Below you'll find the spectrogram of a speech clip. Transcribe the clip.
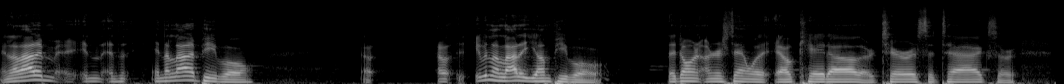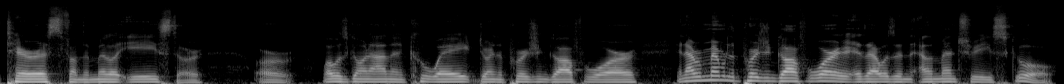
And a lot of and, and a lot of people even a lot of young people they don't understand what Al Qaeda or terrorist attacks or terrorists from the Middle East or or what was going on in Kuwait during the Persian Gulf War. And I remember the Persian Gulf War as I was in elementary school.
